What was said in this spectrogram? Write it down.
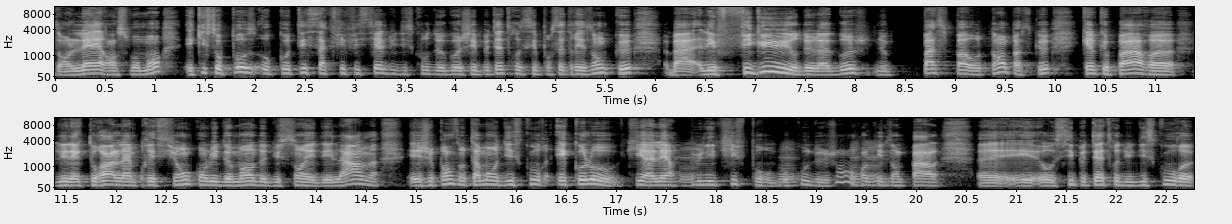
dans l'air en ce moment et qui s'oppose au côté sacrificiel du discours de gauche. Et peut-être c'est pour cette raison que bah, les figures de la gauche ne passe pas autant parce que quelque part, euh, l'électorat a l'impression qu'on lui demande du sang et des larmes. Et je pense notamment au discours écolo qui a l'air mmh. punitif pour mmh. beaucoup de gens quand mmh. ils en parlent. Euh, et aussi peut-être du discours euh,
